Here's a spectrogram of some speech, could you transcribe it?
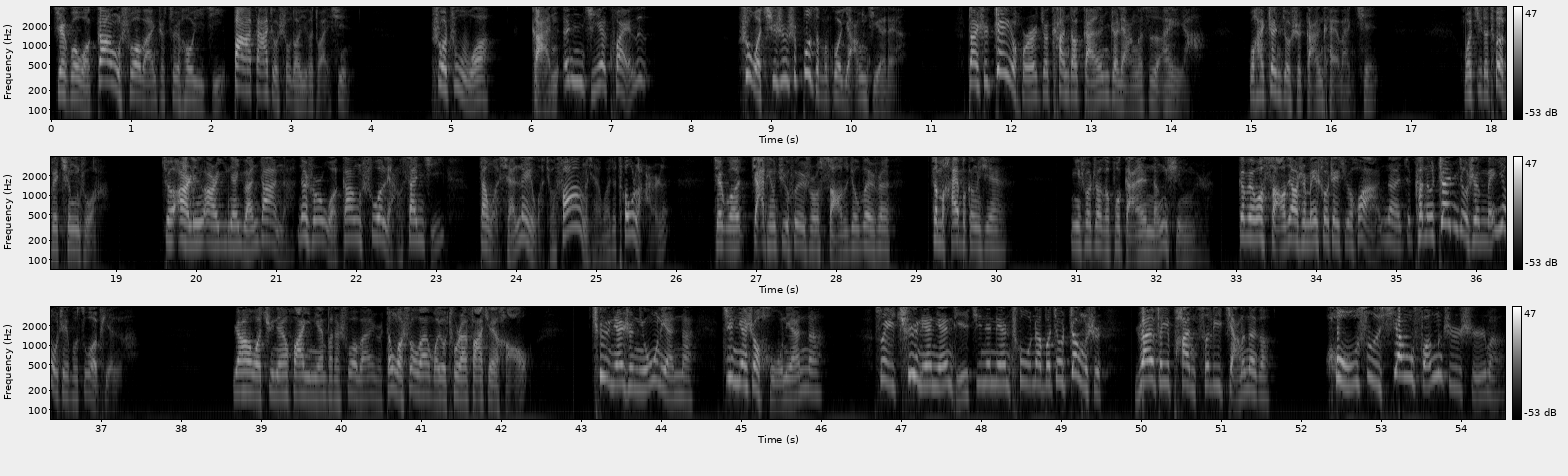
结果我刚说完这最后一集，吧嗒就收到一个短信，说祝我感恩节快乐。说我其实是不怎么过洋节的呀，但是这会儿就看到“感恩”这两个字，哎呀，我还真就是感慨万千。我记得特别清楚啊，就二零二一年元旦呢，那时候我刚说两三集。但我嫌累，我就放下，我就偷懒了。结果家庭聚会的时候，嫂子就问说：“怎么还不更新？”你说这个不感恩能行吗？各位，我嫂子要是没说这句话，那这可能真就是没有这部作品了。然后我去年花一年把它说完，等我说完，我又突然发现，好，去年是牛年呢，今年是虎年呢，所以去年年底，今年年初，那不就正是元妃判词里讲的那个？虎兕相逢之时嘛，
